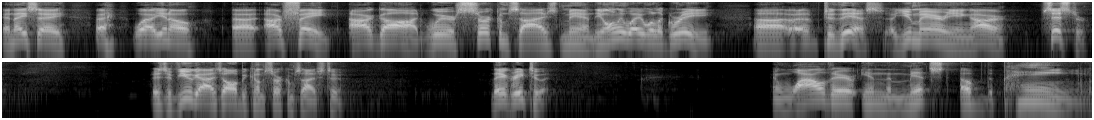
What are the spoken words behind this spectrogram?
And they say, eh, well, you know, uh, our faith, our God, we're circumcised men. The only way we'll agree uh, to this, uh, you marrying our sister, is if you guys all become circumcised too. They agreed to it. And while they're in the midst of the pain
